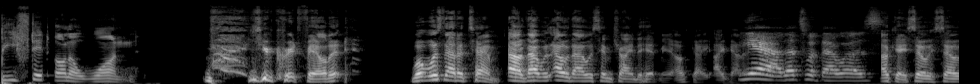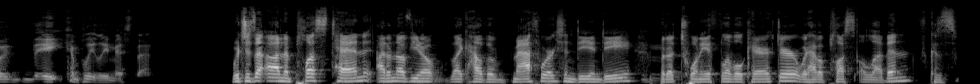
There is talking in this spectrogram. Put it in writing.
beefed it on a 1. you crit failed it. What was that attempt? Oh, that was oh, that was him trying to hit me. Okay, I got it. Yeah, that's what that was. Okay, so so it completely missed then. Which is on a plus ten. I don't know if you know like how the math works in D and D, Mhm. but a twentieth level character would have a plus eleven because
